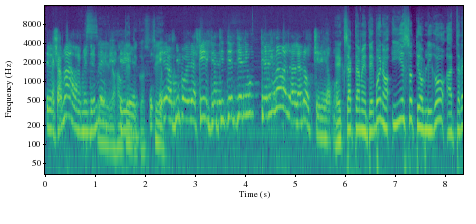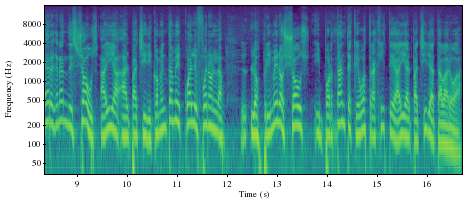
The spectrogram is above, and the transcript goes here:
te la llamaba, ¿me entendés? Sí, los auténticos, eh, sí. Era un tipo, era así, te, te, animaba la, la, noche, digamos. Exactamente, bueno, y eso te obligó a traer grandes shows ahí al Pachiri. Comentame cuáles fueron los primeros shows importantes que vos trajiste ahí al Pachiri a Tabaroa.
